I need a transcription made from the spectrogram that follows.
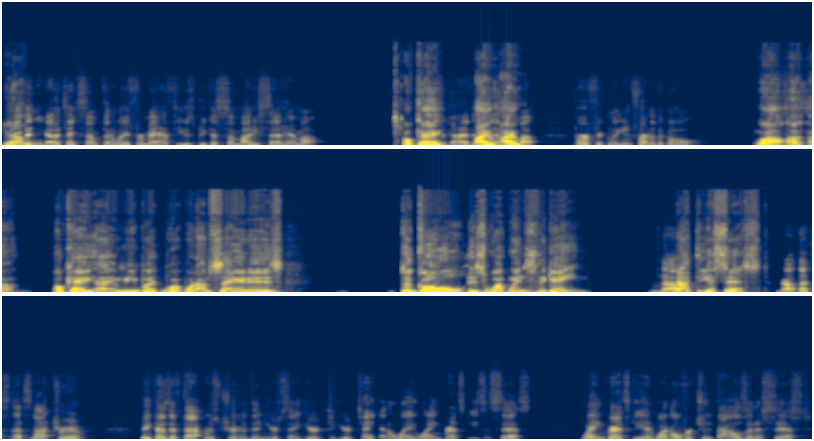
Yeah. then you got to take something away from Matthews because somebody set him up. Okay. the guy that I- set I- him up perfectly in front of the goal. Well, uh, uh, okay. I mean, but what, what I'm saying is the goal is what wins the game, No, not the assist. no, that's that's not true. Because if that was true, then you're saying you're you're taking away Wayne Gretzky's assist. Wayne Gretzky had what over 2,000 assists.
